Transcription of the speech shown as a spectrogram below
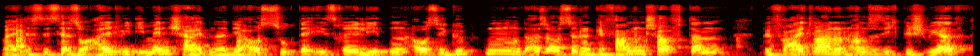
das ist ja so alt wie die Menschheit, ne? Der Auszug der Israeliten aus Ägypten und als aus der Gefangenschaft dann befreit waren, dann haben sie sich beschwert.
